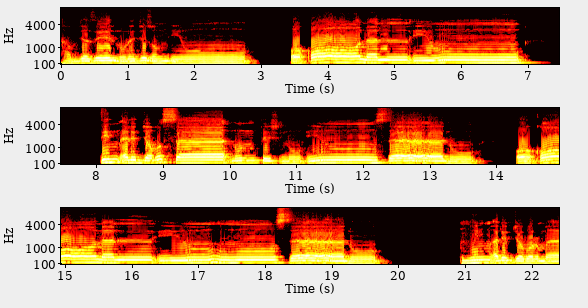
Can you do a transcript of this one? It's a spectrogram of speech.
হামজা, জের, নুনে জজম ইউ। ওয়াকালাল ইউ। সিন আলিফ জবর সা নুন পেশ নু ইনসানু وقال الإنسان ميم ألف جبر ما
